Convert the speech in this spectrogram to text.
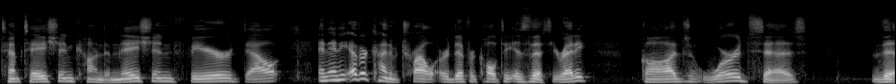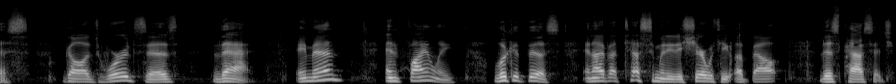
temptation, condemnation, fear, doubt, and any other kind of trial or difficulty, is this. You ready? God's Word says this. God's Word says that. Amen? And finally, look at this. And I have a testimony to share with you about this passage.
